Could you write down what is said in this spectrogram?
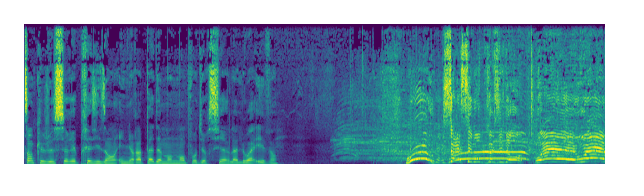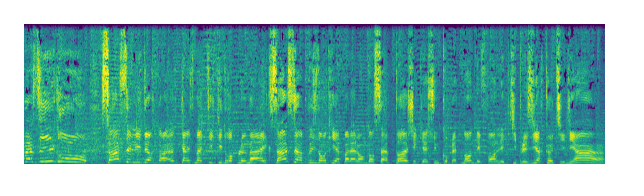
Tant que je serai président, il n'y aura pas d'amendement pour durcir la loi Evin. Wouh Ça c'est mon président Ouais, ouais, vas-y gros Ça c'est le leader charismatique qui drop le mic, ça c'est un président qui a pas la langue dans sa poche et qui assume complètement de défendre les petits plaisirs quotidiens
